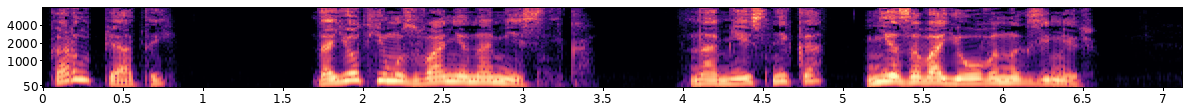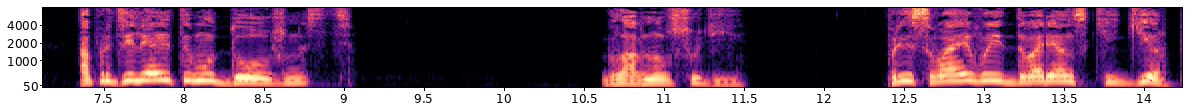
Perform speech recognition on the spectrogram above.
Карл V дает ему звание наместника. Наместника незавоеванных земель. Определяет ему должность главного судьи. Присваивает дворянский герб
